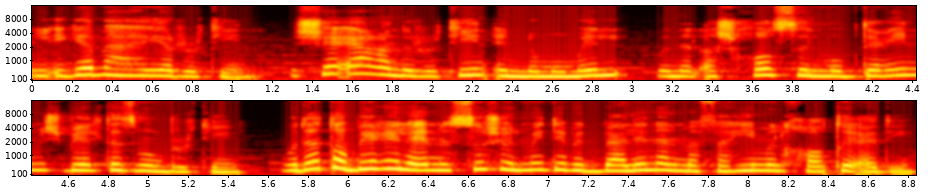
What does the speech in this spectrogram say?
الإجابة هي الروتين. الشائع عن الروتين إنه ممل وإن الأشخاص المبدعين مش بيلتزموا بروتين. وده طبيعي لأن ال social media بتبيع لنا المفاهيم الخاطئة دي.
